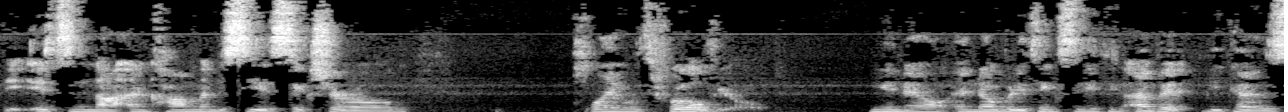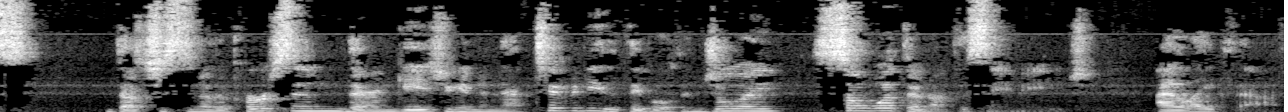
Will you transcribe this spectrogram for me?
that it's not uncommon to see a six year old playing with 12 year old, you know, and nobody thinks anything of it because that's just another person. They're engaging in an activity that they both enjoy. So what? They're not the same age. I like that.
